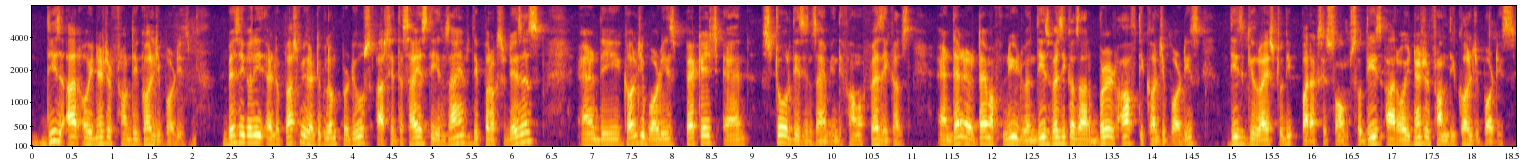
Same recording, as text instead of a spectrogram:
These are originated from the Golgi bodies. Basically, endoplasmic reticulum produce or synthesize the enzymes, the peroxidases, and the Golgi bodies package and store these enzymes in the form of vesicles. And then at a time of need, when these vesicles are built off the Golgi bodies, these give rise to the peroxisome. So these are originated from the Golgi bodies.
